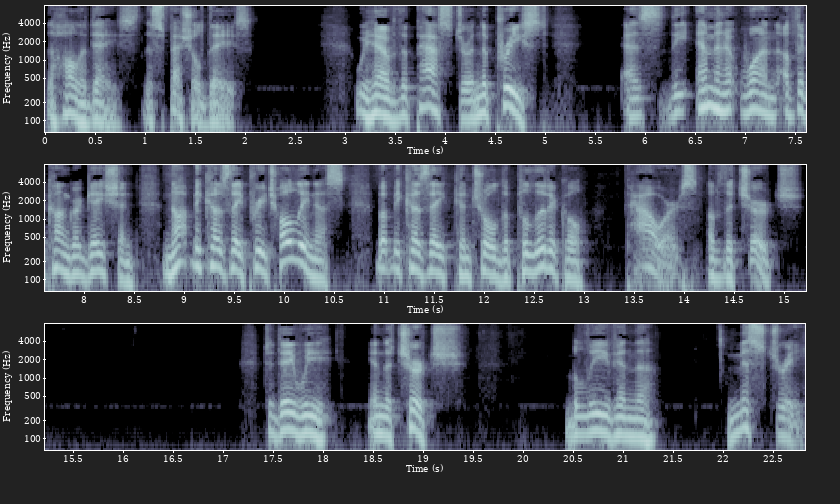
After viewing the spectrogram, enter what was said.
the holidays, the special days. We have the pastor and the priest as the eminent one of the congregation, not because they preach holiness, but because they control the political powers of the church. Today, we in the church believe in the mystery,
